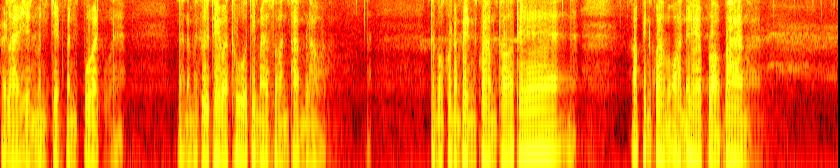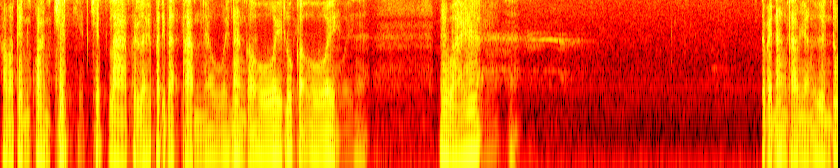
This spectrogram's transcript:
เวลาเห็นมันเจ็บมันปวดนะนั่นมันคือเทวทูตที่มาสอนธรรมเรา แต่บางคนเป็นความท้อแท้นะเอาเป็นความอ่อนแอเปราะบาง เอามาเป็นความเข็ดเข็ดลาไปเลย ปฏิบัติธรรมเนี่ยโอ้ยนั่งก็โอ้ยลุกก็โอ้ยไม่ไหวอะแต่ไปนั่งทำอย่างอื่นดู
